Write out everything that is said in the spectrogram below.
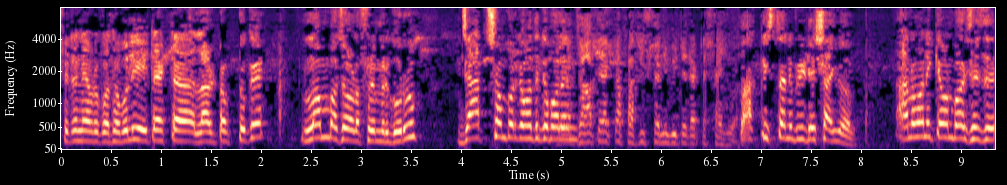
সেটা নিয়ে আমরা কথা বলি। এটা একটা লাল টকটকে লম্বা চওড়া ফ্রেমের গরু। জাত সম্পর্কে আমাদেরকে বলেন। একটা পাকিস্তানি বিটের একটা শাহিওয়াল পাকিস্তানি ব্রিডের শাহিওয়াল আনুমানিক কেমন বয়স হয়েছে?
